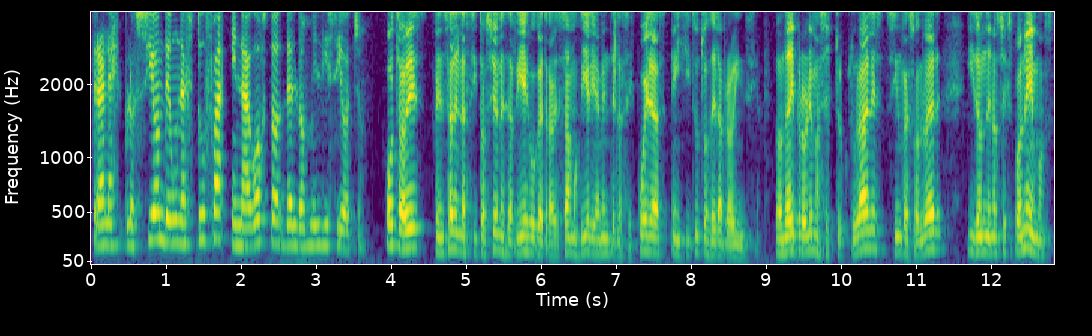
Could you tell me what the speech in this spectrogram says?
tras la explosión de una estufa en agosto del 2018. Otra vez, pensar en las situaciones de riesgo que atravesamos diariamente en las escuelas e institutos de la provincia, donde hay problemas estructurales sin resolver y donde nos exponemos,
